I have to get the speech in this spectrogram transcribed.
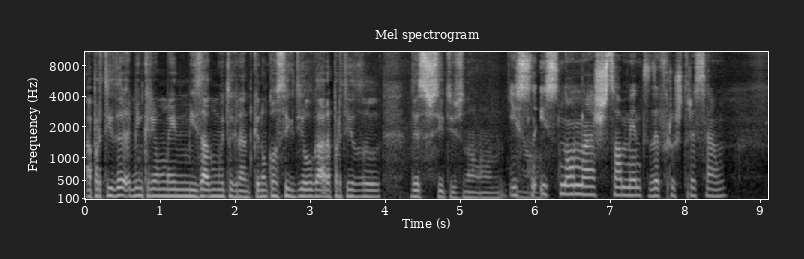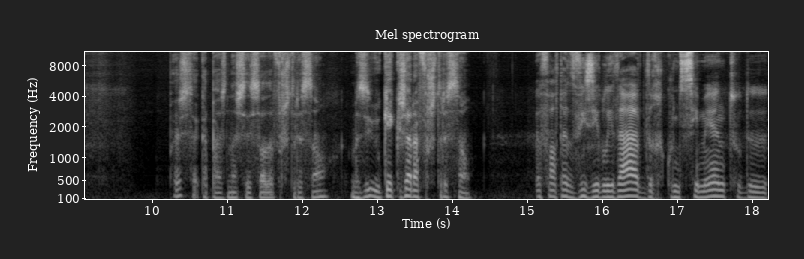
à partida a mim cria uma inimizade muito grande, porque eu não consigo dialogar a partir de, desses sítios. Não, Isso não... isso não nasce somente da frustração? Pois, é capaz de nascer só da frustração. Mas o que é que gera a frustração? A falta de visibilidade, de reconhecimento, de.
